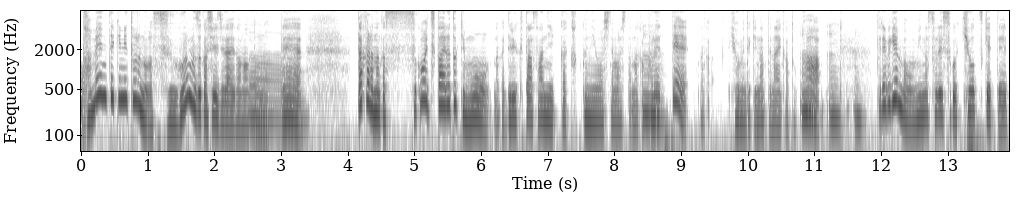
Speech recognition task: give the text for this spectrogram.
多面的に取るのがすごい難しい時代だなと思ってだからなんかすごい伝える時もなんかディレクターさんに一回確認はしてました。なんかこれってなんか表面的になってないかとうんか、うんうん。テレビ現場もみんなそれすごい気をつけて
